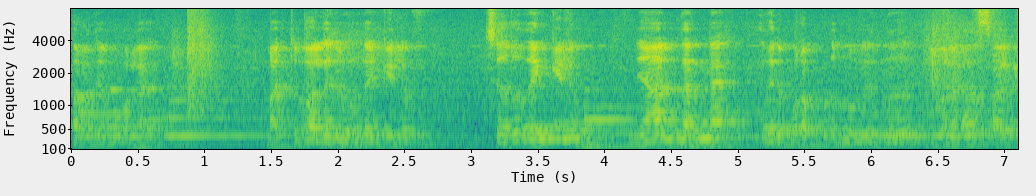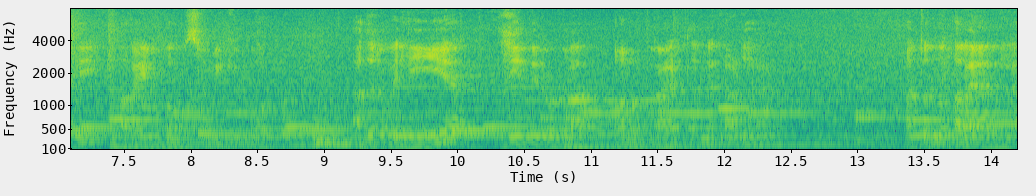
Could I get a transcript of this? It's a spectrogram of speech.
പറഞ്ഞ പോലെ മറ്റു പലരും ഉണ്ടെങ്കിലും ചെറുതെങ്കിലും ഞാൻ തന്നെ ഇതിന് പുറപ്പെടുന്നു എന്ന് യുവകലാസാഹിതി പറയുമ്പോൾ ശ്രമിക്കുമ്പോൾ അതൊരു വലിയ രീതിയിലുള്ള പ്രവർത്തനമായിട്ട് തന്നെ കാണുകയാണ്. മറ്റൊന്നും പറയാനില്ല.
